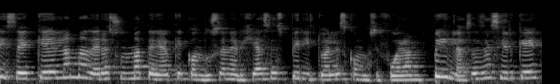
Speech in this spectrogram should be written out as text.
dice que la madera es un material que conduce energías espirituales como si fueran pilas, es decir que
